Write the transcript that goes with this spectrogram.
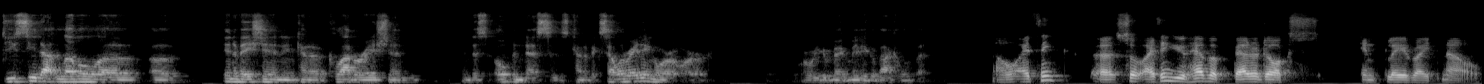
do you see that level of, of innovation and kind of collaboration and this openness is kind of accelerating or, or, or we could maybe go back a little bit? Oh, I think, uh, so I think you have a paradox in play right now,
